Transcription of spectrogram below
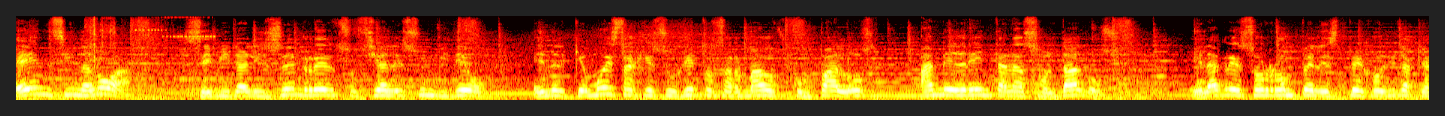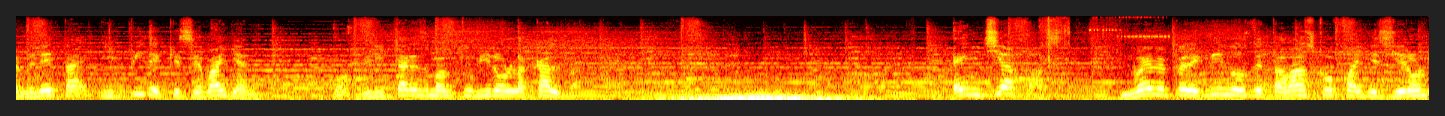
En Sinaloa, se viralizó en redes sociales un video en el que muestra que sujetos armados con palos amedrentan a soldados. El agresor rompe el espejo de una camioneta y pide que se vayan. Los militares mantuvieron la calma. En Chiapas, nueve peregrinos de Tabasco fallecieron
